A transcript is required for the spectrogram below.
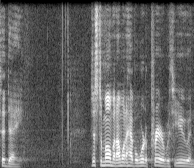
today. Just a moment, I want to have a word of prayer with you, and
